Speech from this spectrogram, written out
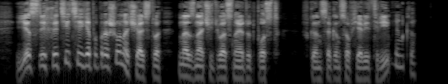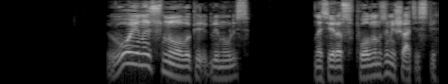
— Если хотите, я попрошу начальство назначить вас на этот пост. В конце концов, я ведь римлянка. Воины снова переглянулись, на сей раз в полном замешательстве.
